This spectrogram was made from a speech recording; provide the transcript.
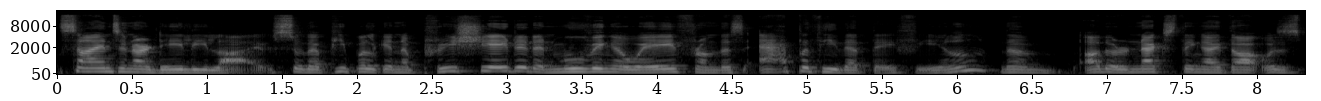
science in our daily lives so that people can appreciate it and moving away from this apathy that they feel. The other next thing I thought was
